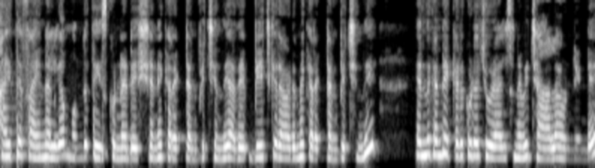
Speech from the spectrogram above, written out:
అయితే ఫైనల్గా ముందు తీసుకున్న డెసిషనే కరెక్ట్ అనిపించింది. అదే బీచ్కి రావడమే కరెక్ట్ అనిపించింది. ఎందుకంటే ఇక్కడ కూడా చూడాల్సినవి చాలా ఉండిండే.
